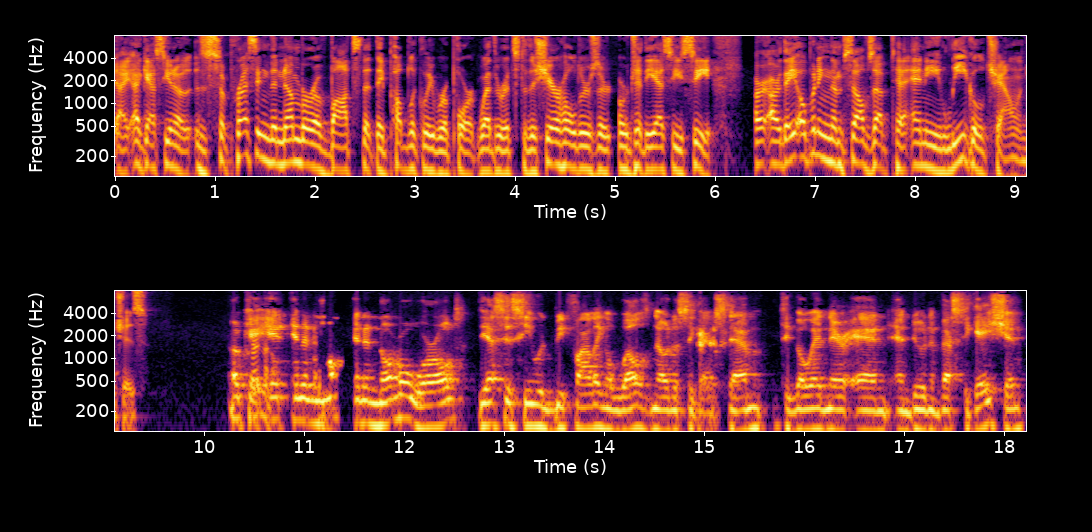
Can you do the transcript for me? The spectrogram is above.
I, I, guess you know, suppressing the number of bots that they publicly report, whether it's to the shareholders or, or to the SEC? Are, are they opening themselves up to any legal challenges? Okay, in, in, a in a normal world, the SEC would be filing a Wells notice against them to go in there and and do an investigation,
